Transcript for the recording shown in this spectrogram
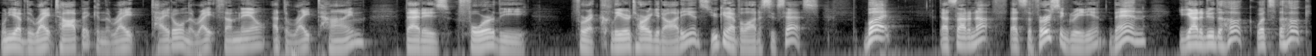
when you have the right topic and the right title and the right thumbnail at the right time that is for the for a clear target audience, you can have a lot of success. But that's not enough. That's the first ingredient. Then you got to do the hook. What's the hook?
